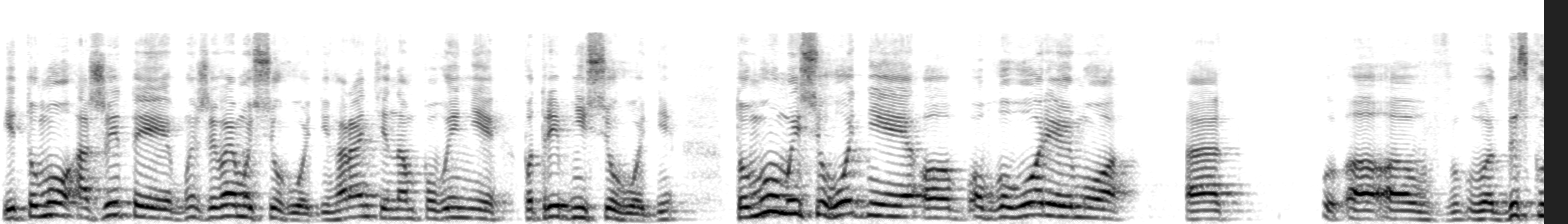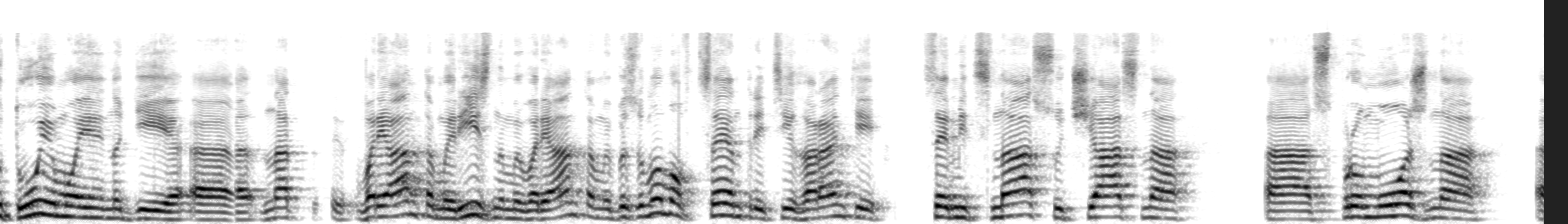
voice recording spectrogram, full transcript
І тому, а жити ми живемо сьогодні. Гарантії нам повинні потрібні сьогодні. Тому ми сьогодні об- обговорюємо, е, е, е, дискутуємо іноді е, над варіантами, різними варіантами. Безумовно, в центрі цих гарантій це міцна, сучасна, е, спроможна е,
